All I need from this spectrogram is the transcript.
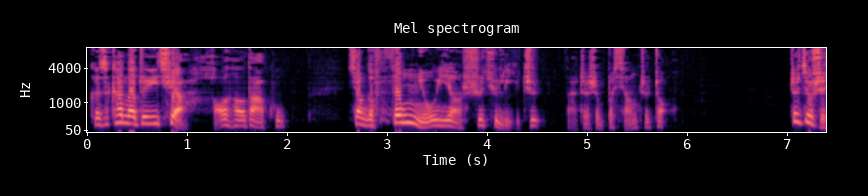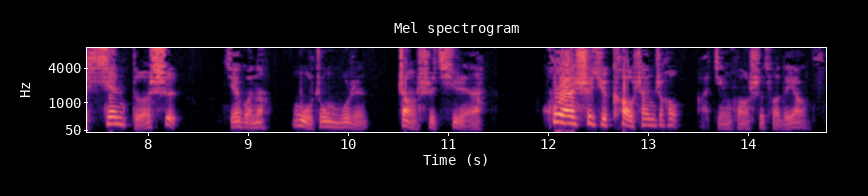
可是看到这一切啊，嚎啕大哭，像个疯牛一样失去理智。啊，这是不祥之兆。这就是先得势，结果呢，目中无人，仗势欺人啊！忽然失去靠山之后啊，惊慌失措的样子。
